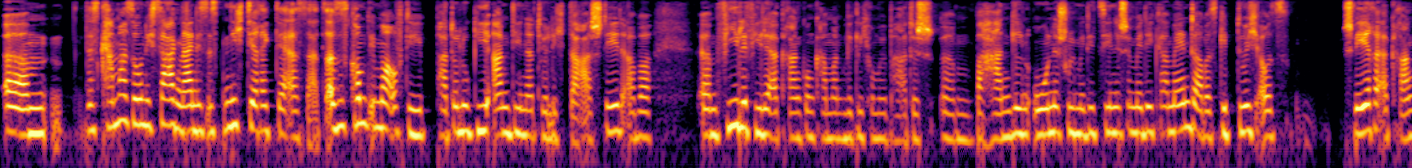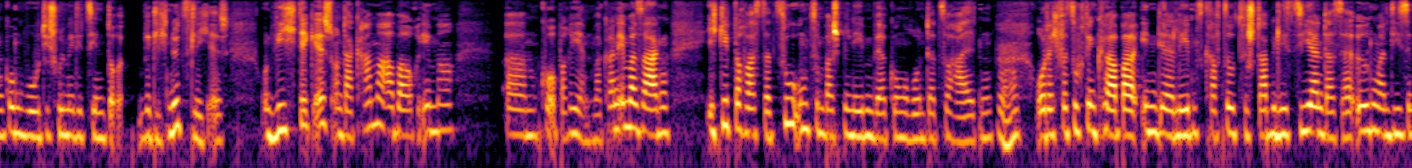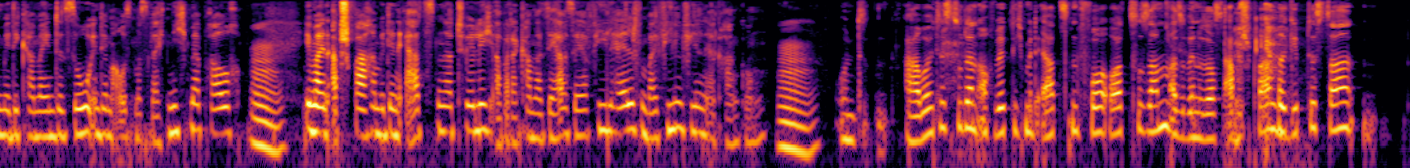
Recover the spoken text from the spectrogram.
Ähm, das kann man so nicht sagen. Nein, es ist nicht direkt der Ersatz. Also es kommt immer auf die Pathologie an, die natürlich dasteht, aber ähm, viele, viele Erkrankungen kann man wirklich homöopathisch ähm, behandeln, ohne schulmedizinische Medikamente. Aber es gibt durchaus schwere Erkrankungen, wo die Schulmedizin wirklich nützlich ist und wichtig ist. Und da kann man aber auch immer ähm, kooperieren. Man kann immer sagen, ich gebe doch was dazu, um zum Beispiel Nebenwirkungen runterzuhalten. Mhm. Oder ich versuche den Körper in der Lebenskraft so zu stabilisieren, dass er irgendwann diese Medikamente so in dem Ausmaß vielleicht nicht mehr braucht. Mhm. Immer in Absprache mit den Ärzten natürlich, aber da kann man sehr, sehr viel helfen bei vielen, vielen Erkrankungen. Mhm. Und arbeitest du dann auch wirklich mit Ärzten vor Ort zusammen? Also wenn du sagst Absprache, gibt es da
